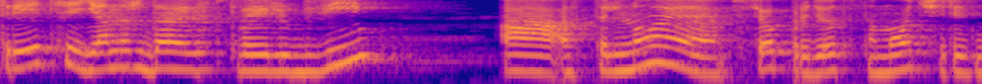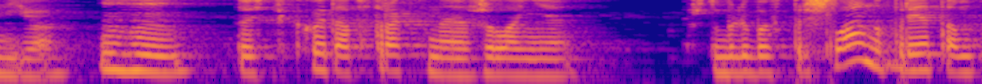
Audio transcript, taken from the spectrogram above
третье, я нуждаюсь в твоей любви, а остальное все придет само через нее. Угу. То есть какое-то абстрактное желание, чтобы любовь пришла, но при этом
